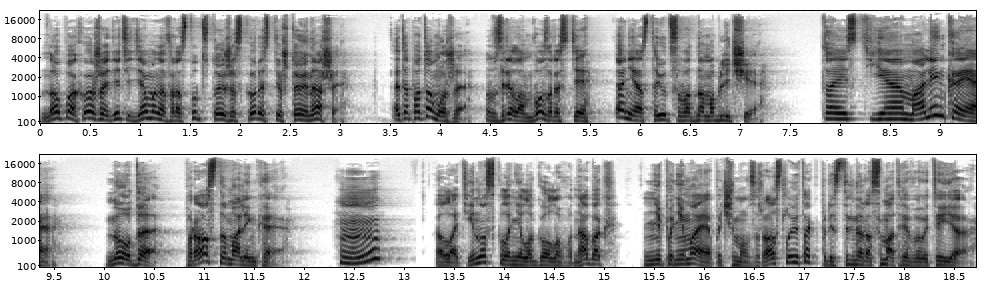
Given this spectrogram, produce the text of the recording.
но, похоже, дети демонов растут с той же скоростью, что и наши. Это потом уже, в зрелом возрасте, они остаются в одном обличье. То есть я маленькая? Ну да, просто маленькая. Хм? Латина склонила голову на бок, не понимая, почему взрослые так пристально рассматривают её.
